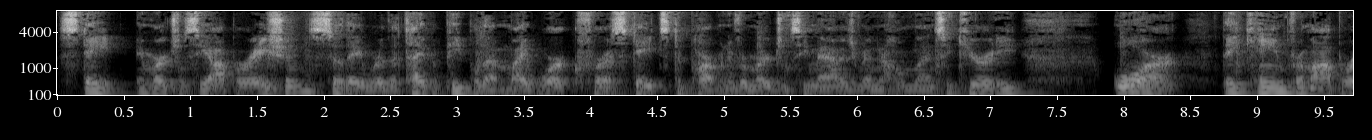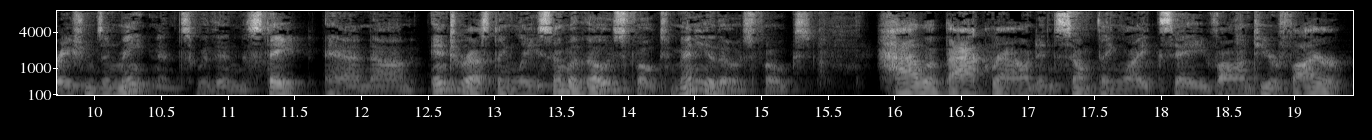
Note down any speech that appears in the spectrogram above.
state emergency operations, so they were the type of people that might work for a state's Department of Emergency Management and Homeland Security, or they came from operations and maintenance within the state. And um, interestingly, some of those folks, many of those folks, have a background in something like, say, volunteer fire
